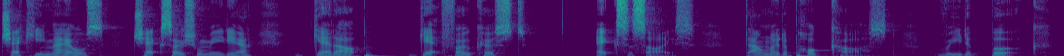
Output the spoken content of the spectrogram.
Check emails, check social media, get up, get focused, exercise, download a podcast, read a book,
